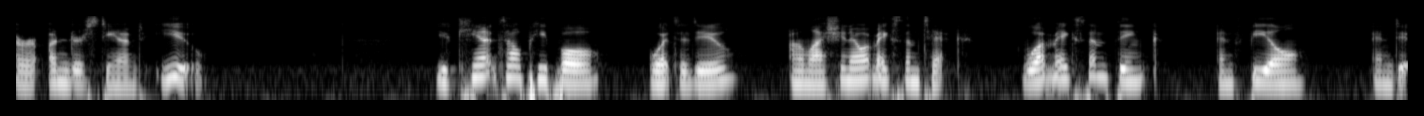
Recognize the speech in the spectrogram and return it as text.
or understand you. You can't tell people what to do unless you know what makes them tick, what makes them think and feel and do.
